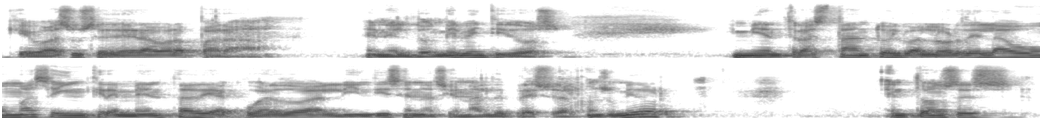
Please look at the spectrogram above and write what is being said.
que va a suceder ahora para en el 2022. Y mientras tanto, el valor de la UMA se incrementa de acuerdo al índice nacional de precios al consumidor. Entonces,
